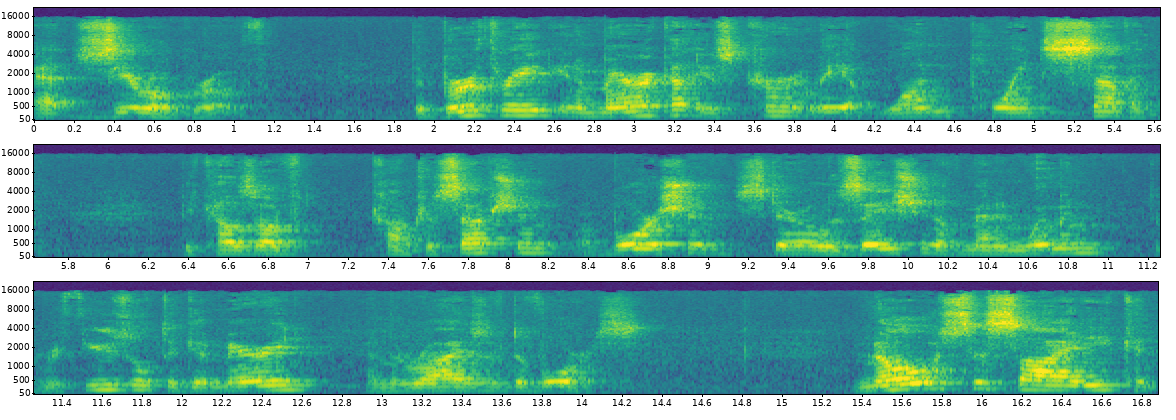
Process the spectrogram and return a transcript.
at zero growth. The birth rate in America is currently at 1.7 because of contraception, abortion, sterilization of men and women, refusal to get married, and the rise of divorce. No society can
